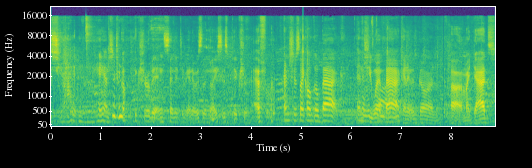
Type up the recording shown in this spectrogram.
She had it in her hand. She took a picture of it and sent it to me, and it was the nicest picture ever. And she's like, I'll go back. And, it she went gone. back, and it was gone. Uh, my dad's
